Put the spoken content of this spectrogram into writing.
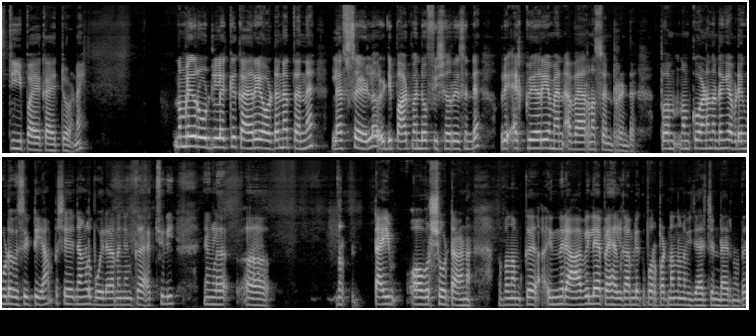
സ്റ്റീപ്പായ കയറ്റമാണേ. നമ്മൾ ഈ റോഡിലേക്ക് കയറിയ ഉടനെ തന്നെ ലെഫ്റ്റ് സൈഡിൽ ഡിപ്പാർട്ട്മെന്റ് ഓഫ് ഫിഷറീസിന്റെ ഒരു അക്വേറിയം ആൻഡ് അവയർനെസ് സെന്റർ ഉണ്ട്. അപ്പം നമുക്ക് വേണമെന്നുണ്ടെങ്കിൽ അവിടെയും കൂടെ വിസിറ്റ് ചെയ്യാം. പക്ഷേ ഞങ്ങൾ പോയില്ല. കാരണം ഞങ്ങൾക്ക് ആക്ച്വലി ഞങ്ങൾ ടൈം ഓവർ ഷോട്ടാണ്. അപ്പോൾ നമുക്ക് ഇന്ന് രാവിലെ പെഹൽഗാമിലേക്ക് പുറപ്പെടണം എന്നാണ് വിചാരിച്ചിട്ടുണ്ടായിരുന്നത്.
